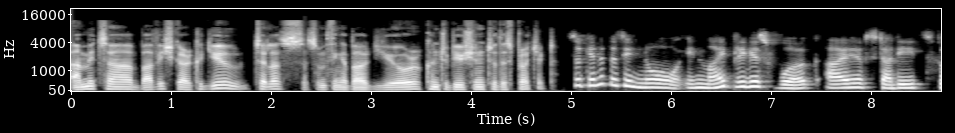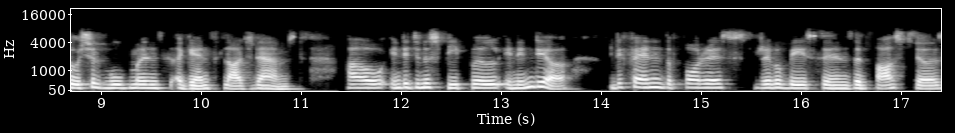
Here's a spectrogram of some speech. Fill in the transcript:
Amita Baviskar, could you tell us something about your contribution to this project? So, Kenneth, as you know, in my previous work, I have studied social movements against large dams, how indigenous people in India defend the forests, river basins, and pastures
